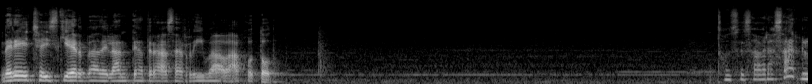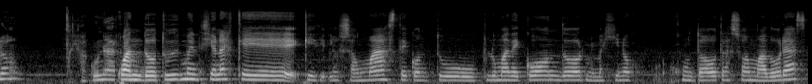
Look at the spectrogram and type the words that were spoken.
Derecha, izquierda, adelante, atrás, arriba, abajo, todo. Entonces, abrazarlo, cuando tú mencionas que, los ahumaste con tu pluma de cóndor, me imagino junto a otras ahumadoras,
